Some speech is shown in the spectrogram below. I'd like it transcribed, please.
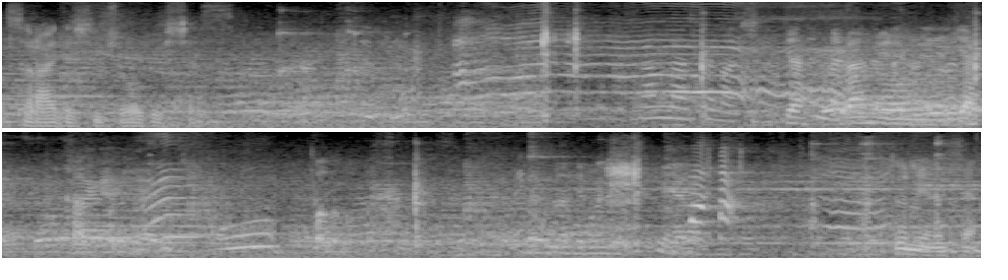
Aksaray'da şimdi çorba içeceğiz. Sen versene. Gel ben vereyim gel. Kalk. Dur Lina sen.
